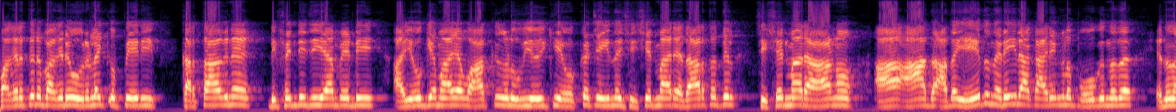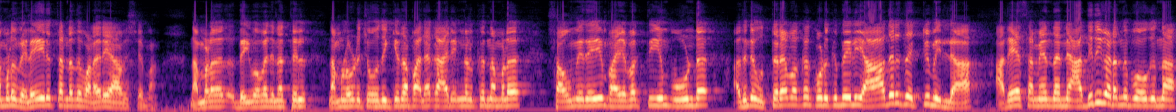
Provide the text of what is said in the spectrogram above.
പകരത്തിന് പകരം ഉരുളയ്ക്കുപ്പേരി കർത്താവിനെ ഡിഫെൻഡ് ചെയ്യാൻ വേണ്ടി അയോഗ്യമായ വാക്കുകൾ ഉപയോഗിക്കുകയോ ഒക്കെ ചെയ്യുന്ന ശിഷ്യന്മാർ യഥാർത്ഥത്തിൽ ശിഷ്യന്മാരാണോ? ആ ആ അത് ഏത് നിലയിൽ ആ കാര്യങ്ങൾ പോകുന്നത് എന്ന് നമ്മൾ വിലയിരുത്തേണ്ടത് വളരെ ആവശ്യമാണ്. നമ്മൾ ദൈവവചനത്തിൽ നമ്മളോട് ചോദിക്കുന്ന പല കാര്യങ്ങൾക്കും നമ്മൾ സൗമ്യതയും ഭയഭക്തിയും പൂണ്ട് അതിന്റെ ഉത്തരവൊക്കെ കൊടുക്കുന്നതിൽ യാതൊരു തെറ്റുമില്ല. അതേസമയം തന്നെ അതിര് കടന്നു പോകുന്ന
